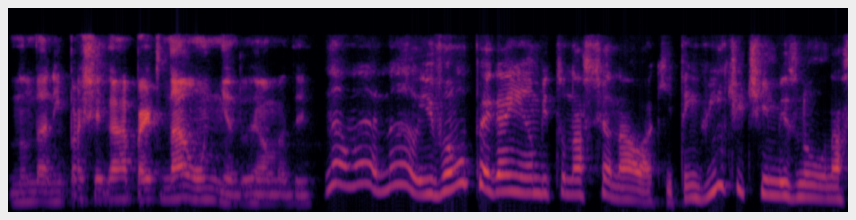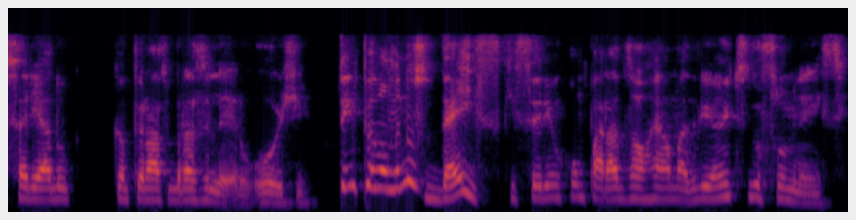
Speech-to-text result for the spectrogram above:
não dá nem para chegar perto da unha do Real Madrid. Não, é, não. E vamos pegar em âmbito nacional aqui. Tem 20 times no, na Série A do Campeonato Brasileiro hoje. Tem pelo menos 10 que seriam comparados ao Real Madrid antes do Fluminense.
